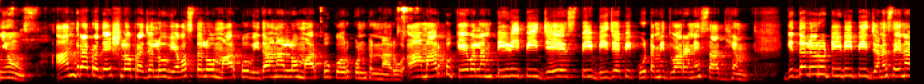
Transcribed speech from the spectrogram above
న్యూస్. ఆంధ్రప్రదేశ్లో ప్రజలు వ్యవస్థలో మార్పు విధానాల్లో మార్పు కోరుకుంటున్నారు. ఆ మార్పు కేవలం టీడీపీ జేఎస్పీ బీజేపీ కూటమి ద్వారానే సాధ్యం. గిద్దలూరు టీడీపీ జనసేన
